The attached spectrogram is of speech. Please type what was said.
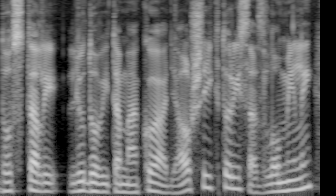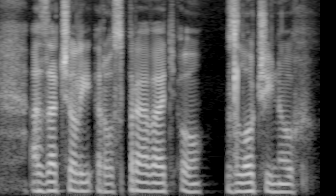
dostali Ľudovita Mako a ďalší, ktorí sa zlomili a začali rozprávať o zločinoch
